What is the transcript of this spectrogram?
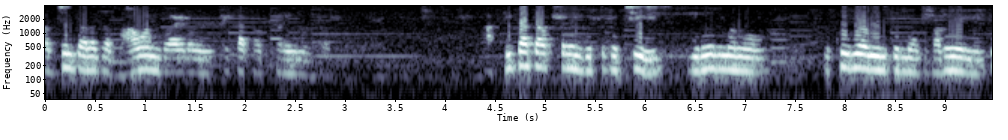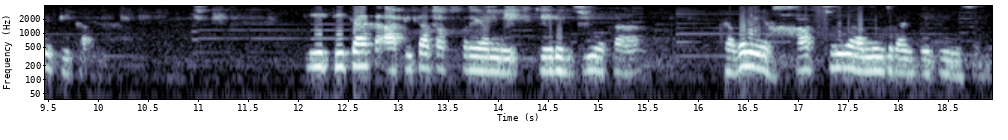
పద్యం తాలూకా భావాన్ని రాయడం టీకా తాత్పర్యం అంటారు. ఆ టీకా తాత్పర్యం గుర్తుకొచ్చి ఈరోజు మనం ఎక్కువగా వింటున్న ఒక పదం ఏంటంటే టీకా. ఈ టీకాక ఆ టీకా తాత్పర్యాన్ని జోడించి ఒక కథని హాస్యంగా అందించడానికి ప్రయత్నం చేశాను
